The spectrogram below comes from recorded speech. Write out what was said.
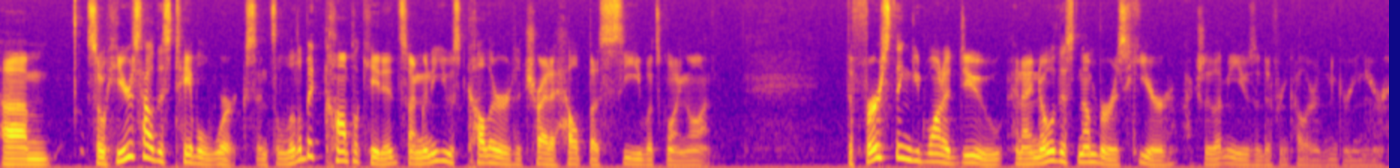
Um, so here's how this table works. And it's a little bit complicated, so I'm going to use color to try to help us see what's going on. The first thing you'd want to do, and I know this number is here. Actually, let me use a different color than green here.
